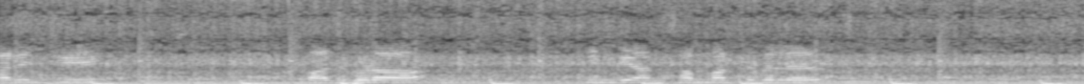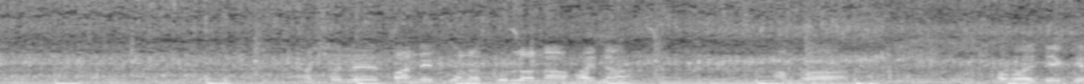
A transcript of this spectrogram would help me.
চার ইঞ্চি, পাঁচঘোড়া ইন্ডিয়ান সাবমার্সিবলের। আসলে পানির কোনো তুলনা হয় না। আমরা সবাই দেখে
